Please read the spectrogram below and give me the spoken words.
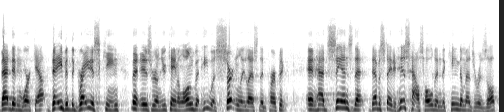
That didn't work out. David, the greatest king that Israel knew, came along, but he was certainly less than perfect and had sins that devastated his household and the kingdom as a result.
